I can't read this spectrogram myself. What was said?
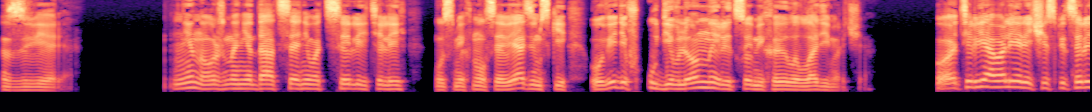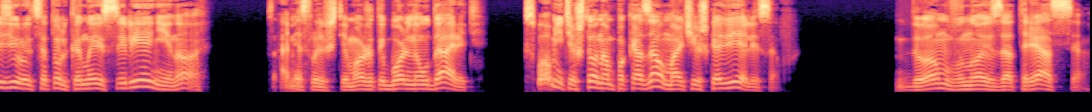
зверя. «Не нужно недооценивать целителей», усмехнулся Вяземский, увидев удивленное лицо Михаила Владимировича. Хоть Илья Валерьевич и специализируется только на исцелении, но, сами слышите, может и больно ударить. Вспомните, что нам показал мальчишка Велесов. Дом вновь затрясся,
